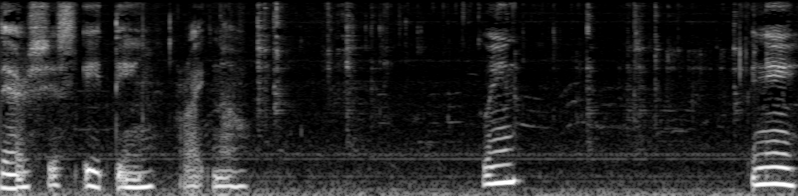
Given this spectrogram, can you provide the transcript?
there she's eating right now queen Penny.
